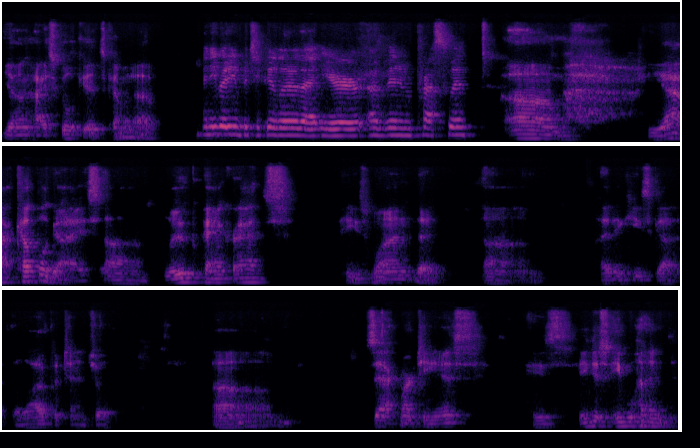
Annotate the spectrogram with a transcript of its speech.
young high school kids coming up. Anybody in particular that you're, have been impressed with? Um, yeah, a couple guys. Um, Luke Pankratz, he's one that um, I think he's got a lot of potential. Um, Zach Martinez, he's he just he won.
